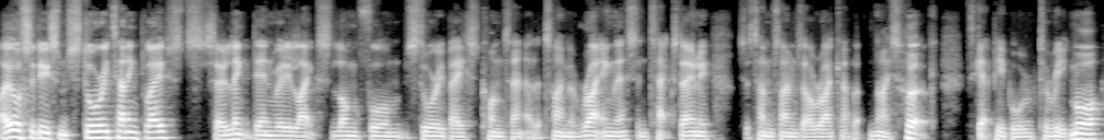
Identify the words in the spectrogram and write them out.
I also do some storytelling posts. So LinkedIn really likes long form story based content at the time of writing this in text only. So sometimes I'll write up a nice hook to get people to read more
